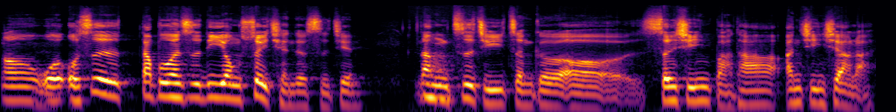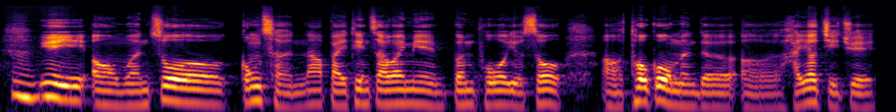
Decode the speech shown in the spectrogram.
哦、呃，我我是大部分是利用睡前的时间，让自己整个呃身心把它安静下来。嗯，因为呃我们做工程，那白天在外面奔波，有时候呃透过我们的呃还要解决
